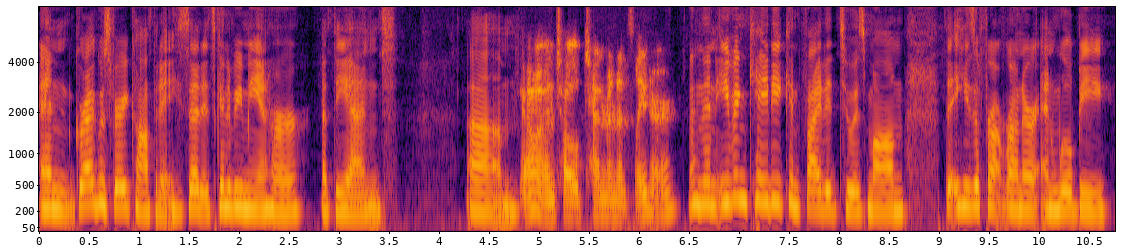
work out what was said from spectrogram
And Greg was very confident. He said, It's going to be me and her at the end. Yeah, until 10 minutes later. And then even Katie confided to his mom that he's a front runner and will be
